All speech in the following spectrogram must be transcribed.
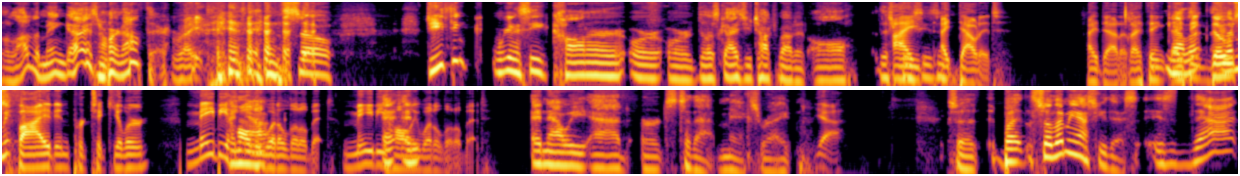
a lot of the main guys aren't out there Right. and, and so do you think we're going to see Conner or or those guys you talked about at all this I preseason I doubt it. I doubt it. I think Now I let- think those me- five in particular, maybe And now- Hollywood a little bit, maybe And- and- Hollywood a little bit. and now we add ertz to that mix right Yeah. So, but so let me ask you this: Is that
